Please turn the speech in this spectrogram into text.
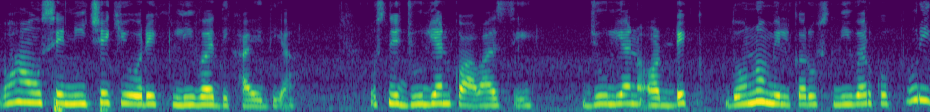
वहाँ उसे नीचे की ओर एक लीवर दिखाई दिया। उसने जूलियन को आवाज़ दी। जूलियन और डिक दोनों मिलकर उस लीवर को पूरी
